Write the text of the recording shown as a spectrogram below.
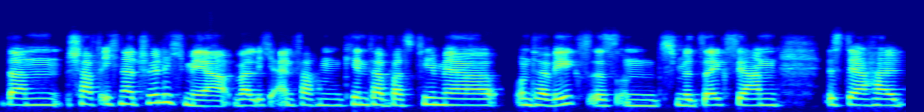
dann schaffe ich natürlich mehr, weil ich einfach ein Kind habe, was viel mehr unterwegs ist. Und mit sechs Jahren ist der halt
